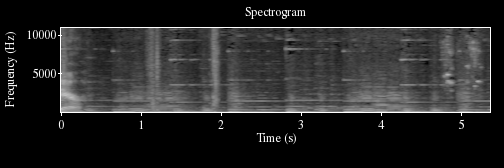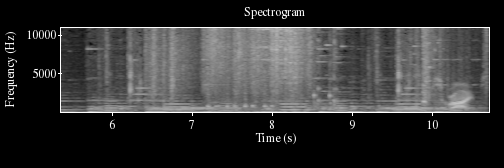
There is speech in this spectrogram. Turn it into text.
Share. Subscribes.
